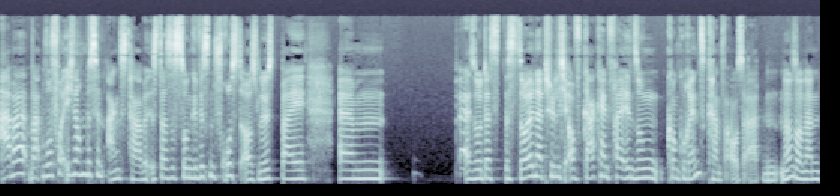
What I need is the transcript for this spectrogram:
Aber wovor ich noch ein bisschen Angst habe, ist, dass es so einen gewissen Frust auslöst bei, ähm, also das, das soll natürlich auf gar keinen Fall in so einen Konkurrenzkampf ausarten, ne? sondern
